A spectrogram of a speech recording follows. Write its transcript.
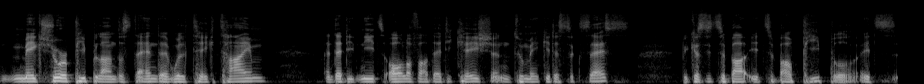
make sure people understand that it will take time and that it needs all of our dedication to make it a success because it's about it's about people. It's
